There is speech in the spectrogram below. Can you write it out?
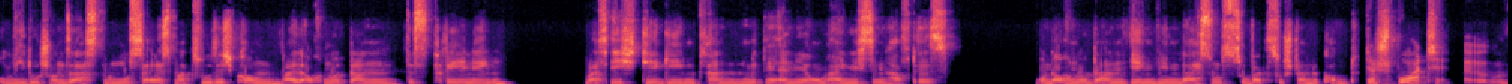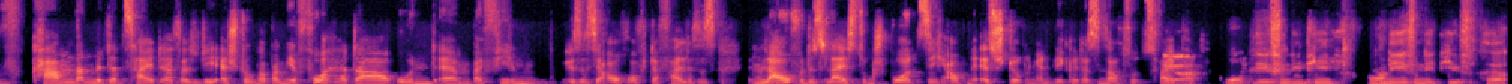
wie du schon sagst, man muss da erstmal zu sich kommen, weil auch nur dann das Training, was ich dir geben kann, mit der Ernährung eigentlich sinnhaft ist und auch nur dann irgendwie ein Leistungszuwachs zustande kommt. Der Sport äh, kam dann mit der Zeit erst, also die Essstörung war bei mir vorher da und ähm, bei vielen ist es ja auch oft der Fall, dass es im Laufe des Leistungssports sich auch eine Essstörung entwickelt. Das sind auch so zwei ja. Definitiv, ja. definitiv, ja.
